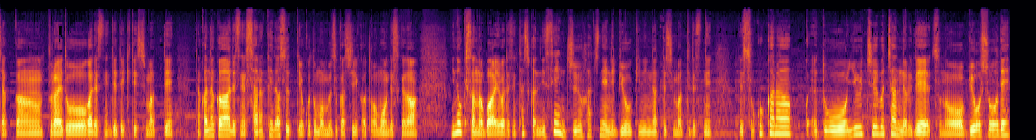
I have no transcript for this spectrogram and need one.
若干プライドがですね出てきてしまってなかなかですねさらけ出すっていうことも難しいかと思うんですけど猪木さんの場合はですね確か2018年に病気になってしまってですねでそこから、えっと、YouTube チャンネルでその病床で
